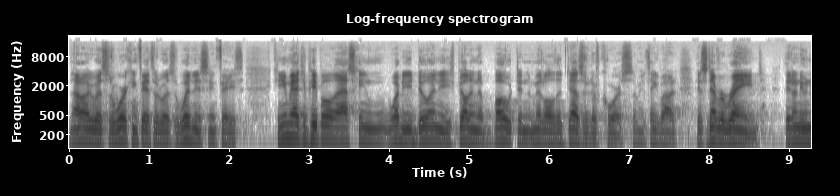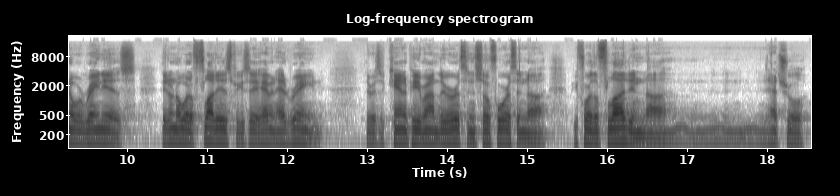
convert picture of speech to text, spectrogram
not only was it a working faith, it was a witnessing faith. Can you imagine people asking, What are you doing? He's building a boat in the middle of the desert, of course. I mean, think about it. It's never rained. They don't even know what rain is. They don't know what a flood is because they haven't had rain. There was a canopy around the earth and so forth, and uh, before the flood, and uh, natural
